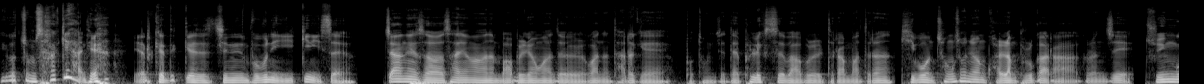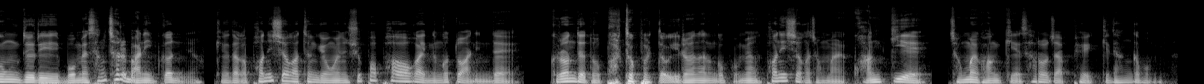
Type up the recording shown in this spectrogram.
이거 좀 사기 아니야? 이렇게 느껴지는 부분이 있긴 있어요. 극장에서 상영하는 마블 영화들과는 다르게 보통 이제 넷플릭스 마블 드라마들은 기본 청소년 관람 불가라 그런지 주인공들이 몸에 상처를 많이 입거든요. 게다가 퍼니셔 같은 경우에는 슈퍼 파워가 있는 것도 아닌데 그런데도 벌떡벌떡 일어나는 거 보면 퍼니셔가 정말 광기에 정말 광기에 사로잡혀 있긴 한가 봅니다.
